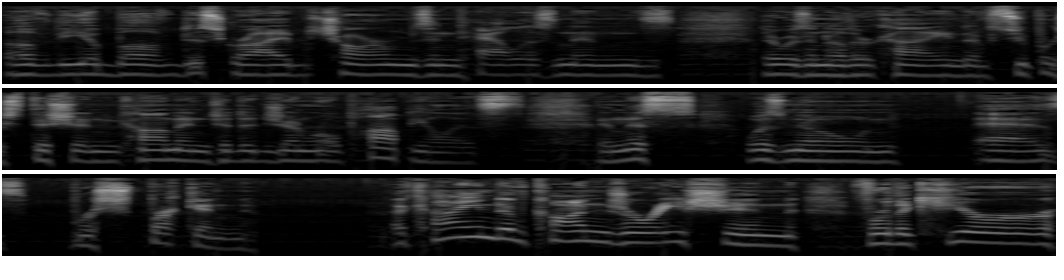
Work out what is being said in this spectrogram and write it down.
of the above described charms and talismans, there was another kind of superstition common to the general populace, and this was known as Besprechen, a kind of conjuration for the cure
